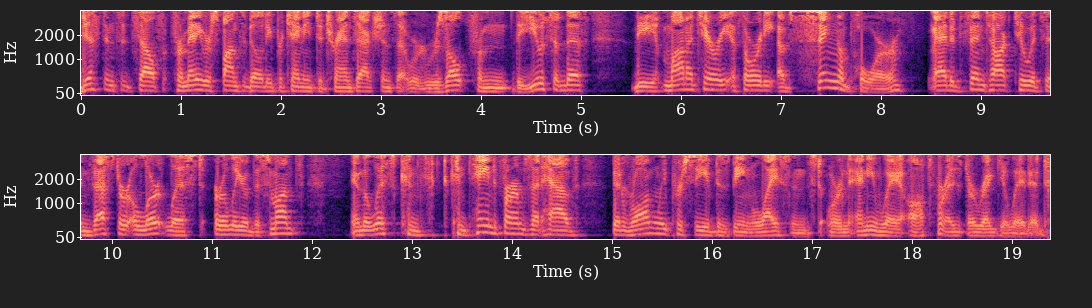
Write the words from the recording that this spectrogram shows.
distanced itself from any responsibility pertaining to transactions that would result from the use of this. The Monetary Authority of Singapore added Fintoch to its investor alert list earlier this month, and the list con- contained firms that have been wrongly perceived as being licensed or in any way authorized or regulated.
